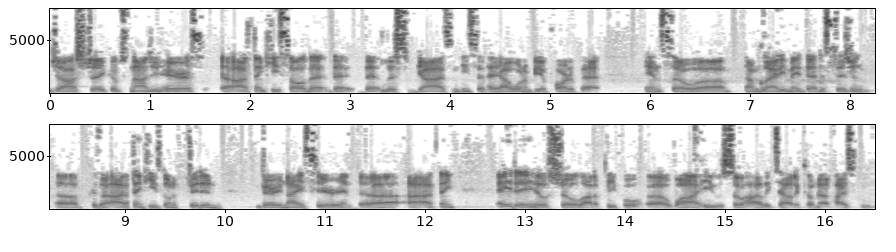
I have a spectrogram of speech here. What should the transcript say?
Josh Jacobs, Najee Harris. I think he saw that, that, that list of guys and he said, Hey, I want to be a part of that. And so, uh, I'm glad he made that decision, uh, because I, I think he's going to fit in very nice here. And, uh, I, I think, a Day he'll show a lot of people uh, why he was so highly touted coming out of high school.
